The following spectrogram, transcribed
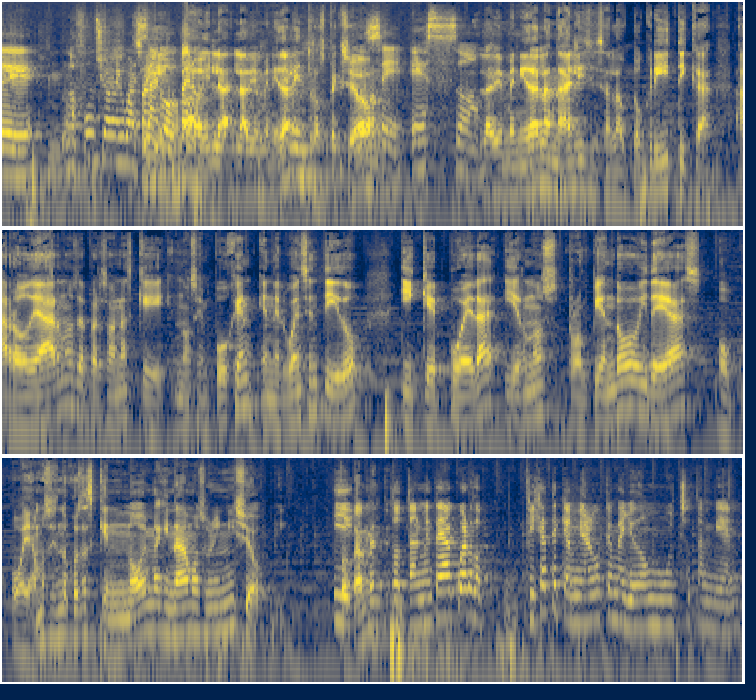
de... No. No, funciona igual Sí, para no, todos. y la, la bienvenida a la introspección. Sí, eso. La bienvenida al análisis, a la autocrítica, a rodearnos de personas que nos empujen en el buen sentido y que pueda irnos rompiendo ideas o, o vayamos haciendo cosas que no imaginábamos a un inicio. Y Totalmente. Totalmente de acuerdo. Fíjate que a mí algo que me ayudó mucho también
